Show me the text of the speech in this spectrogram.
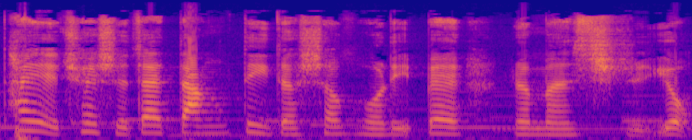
它也确实在当地的生活里被人们使用。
